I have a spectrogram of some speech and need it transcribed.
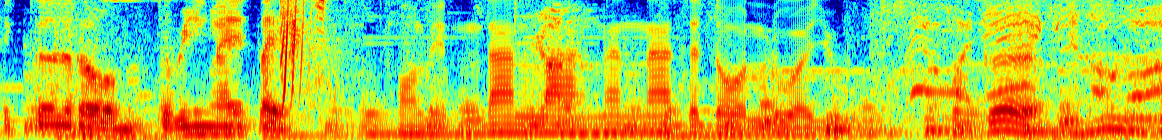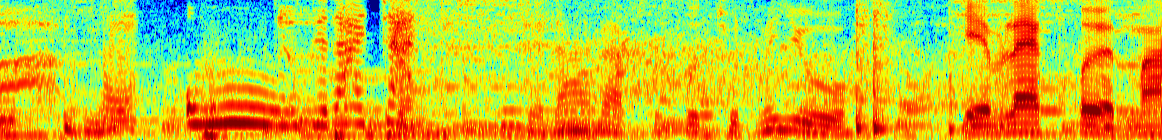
ติ๊กเกอร์โรมจะวิ่งไล่เตะฟอร์เรนด้านล่างนั่นน่าจะโดนรัวอยู่โจ๊กเกอร์โอ้เสียดายจัด เสียดายแบบสุดๆ ชุดไม่อยู่ เกมแรกเปิดมา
